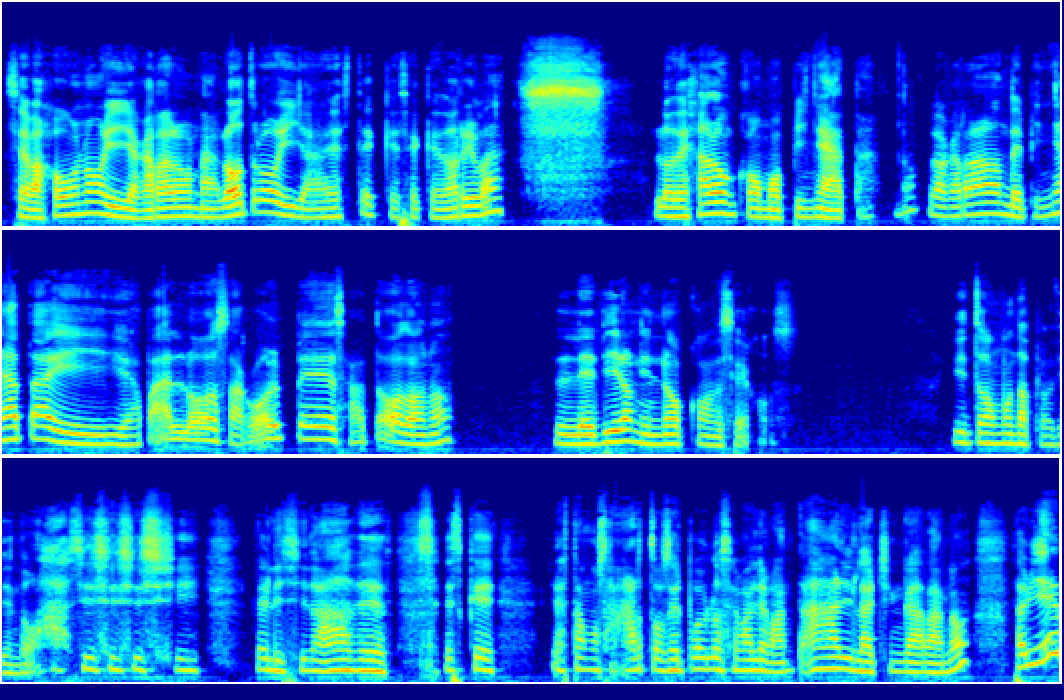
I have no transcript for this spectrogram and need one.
se bajó uno y agarraron al otro y a este que se quedó arriba lo dejaron como piñata, ¿no? Lo agarraron de piñata y a palos, a golpes, a todo, ¿no? Le dieron y no consejos. Y todo el mundo aplaudiendo, ah, sí, sí, sí, sí, felicidades. Es que ya estamos hartos, el pueblo se va a levantar y la chingada, ¿no? Está bien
